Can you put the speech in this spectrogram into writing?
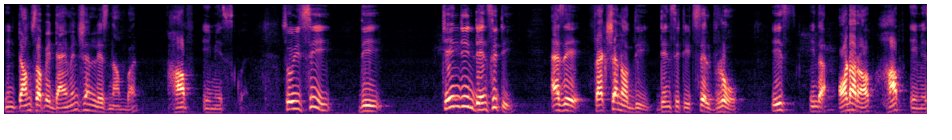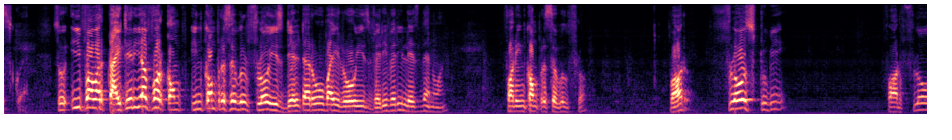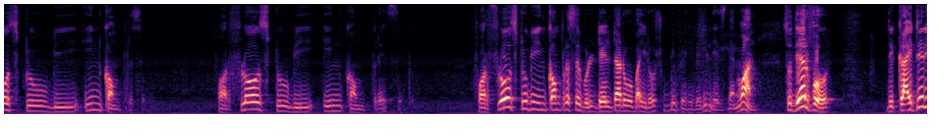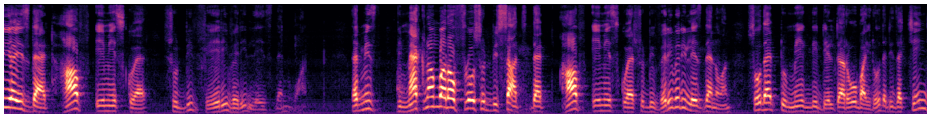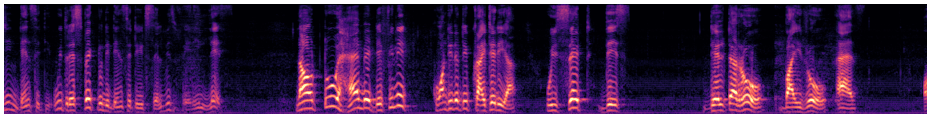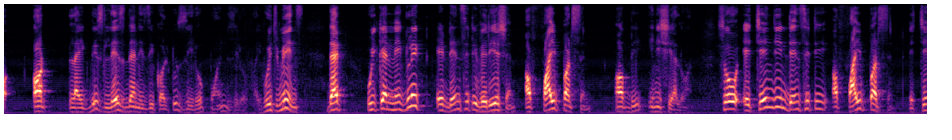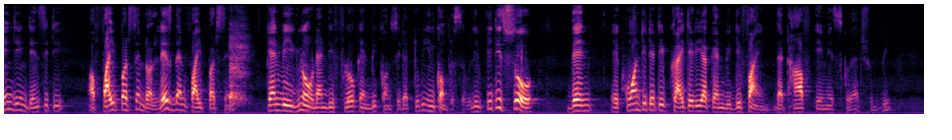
in terms of a dimensionless number half m a square. So, we see the change in density as a fraction of the density itself rho is in the order of half m a square. So, if our criteria for incompressible flow is delta rho by rho is very very less than 1 for incompressible flow, for flows to be for flows to be incompressible, for flows to be incompressible for flows to be incompressible delta rho by rho should be very very less than 1. So, therefore, the criteria is that half m a square should be very very less than 1. That means, the Mach number of flow should be such that half m a square should be very very less than 1. So, that to make the delta rho by rho that is the change in density with respect to the density itself is very less. Now, to have a definite quantitative criteria we set this delta rho by rho as or, or like this less than is equal to 0.05 which means that we can neglect a density variation of 5 percent of the initial one. So, a change in density of 5 percent, a change in density of 5 percent or less than 5 percent can be ignored and the flow can be considered to be incompressible. If it is so, then a quantitative criteria can be defined that half m a square should be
